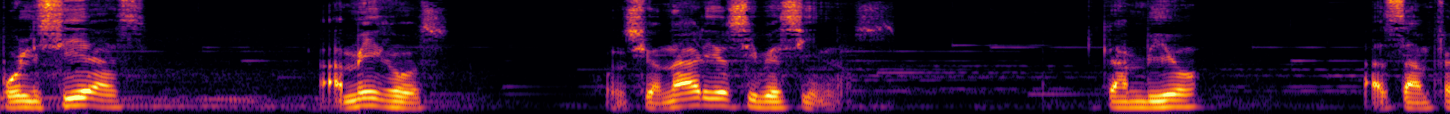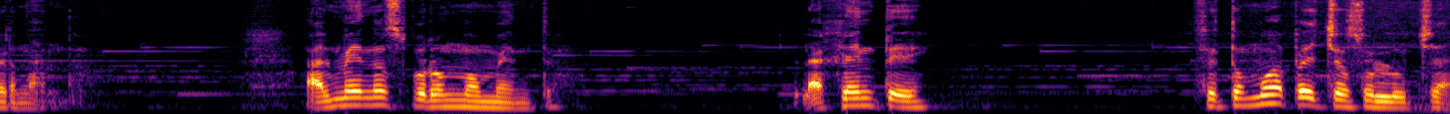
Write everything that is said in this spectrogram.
policías, amigos, funcionarios y vecinos, cambió a San Fernando, al menos por un momento. La gente se tomó a pecho su lucha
